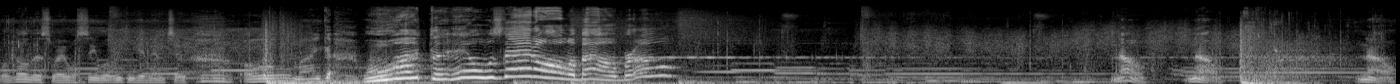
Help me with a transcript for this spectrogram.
We'll go this way. We'll see what we can get into. Oh my god. What the hell was that all about, bro? No. No. No.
